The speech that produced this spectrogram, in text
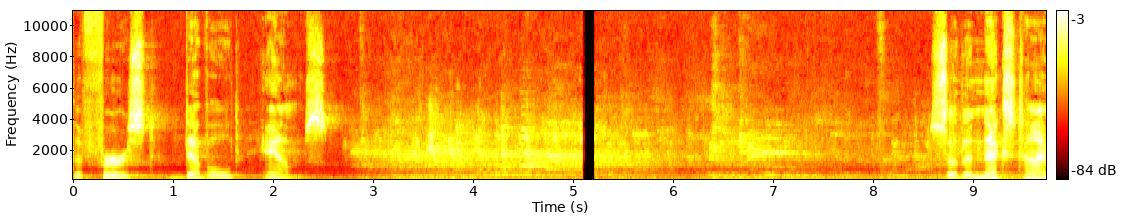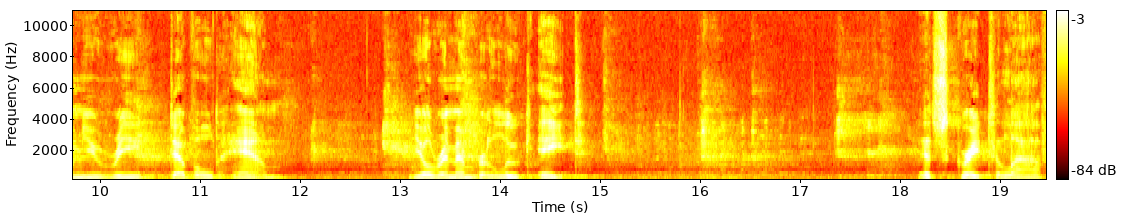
the first deviled hams. So the next time you read deviled ham, you'll remember Luke 8. It's great to laugh,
